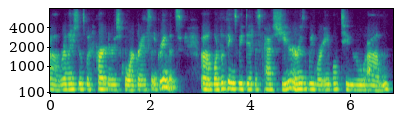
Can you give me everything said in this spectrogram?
uh, relations with partners for grants and agreements. Um, one of the things we did this past year is we were able to, um,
